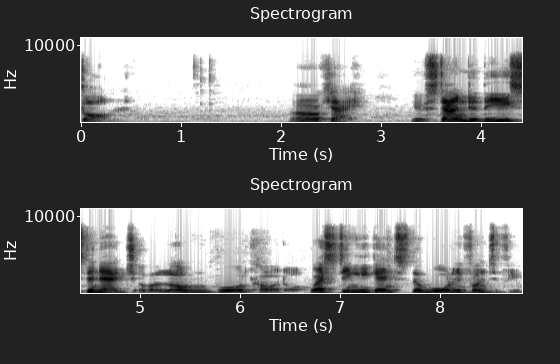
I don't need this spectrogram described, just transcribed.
gone. Okay, you stand at the eastern edge of a long, broad corridor, resting against the wall in front of you,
